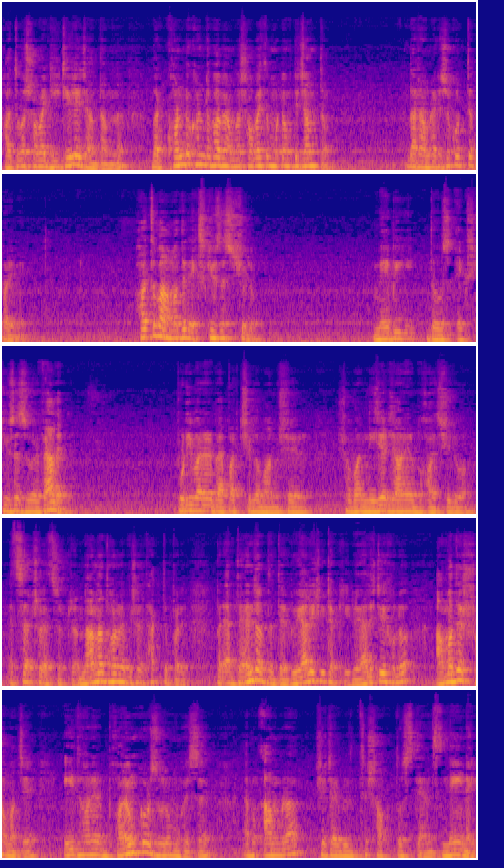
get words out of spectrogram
হয়তো সবাই ডিটেলে জানতাম না বাট খন্ড খন্ড ভাবে আমরা সবাই তো মোটামুটি জানতাম। বাট আমরা কিছু করতে পারিনি। হয়তো বা আমাদের এক্সকিউজেস ছিল। Maybe those excuses were valid পরিবারের ব্যাপার ছিল, মানুষের সবার নিজের জানের ভয় ছিল এটসেট্রা এটসেট্রা নানা ধরনের বিষয় থাকতে পারে। But at the end of the day রিয়ালিটিটা কি? রিয়ালিটি হলো আমাদের সমাজে এই ধরনের ভয়ঙ্কর জুলুম হয়েছে এবং আমরা সেটার বিরুদ্ধে শক্ত স্ট্যান্স নেই নাই,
